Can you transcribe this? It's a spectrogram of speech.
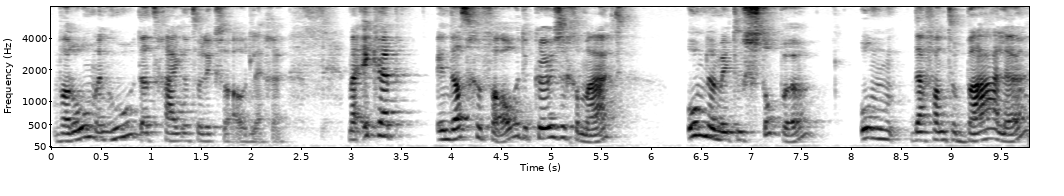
waarom en hoe, dat ga ik natuurlijk zo uitleggen. Maar ik heb in dat geval de keuze gemaakt om daarmee te stoppen. Om daarvan te balen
